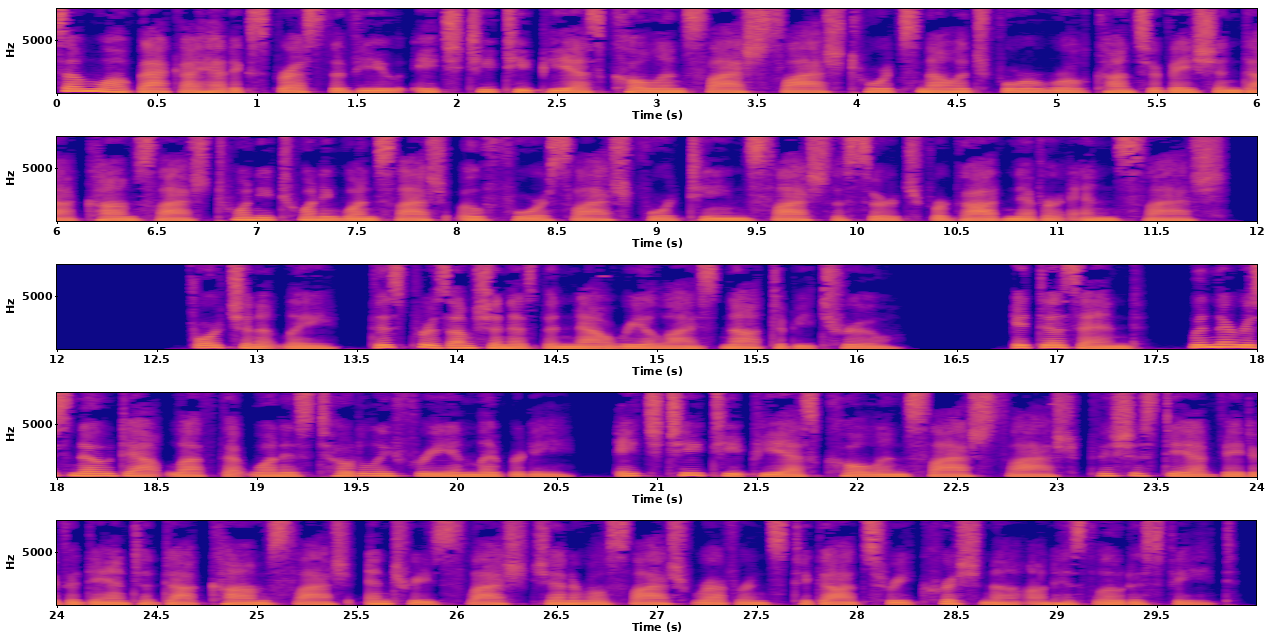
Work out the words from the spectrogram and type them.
Some while back I had expressed the view https colon slash slash towards knowledge for worldconservation.com slash 2021 slash 04 slash 14 slash the search for God never ends slash. Fortunately, this presumption has been now realized not to be true. It does end, when there is no doubt left that one is totally free in liberty, https colon slash slash vishishtadvaitavedanta.com slash entries slash general slash reverence to God Sri Krishna on his lotus feet.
